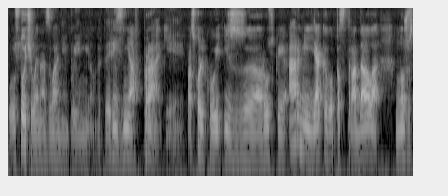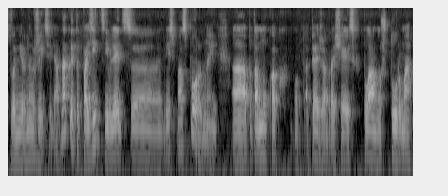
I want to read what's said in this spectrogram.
устойчивое название поимел. Это «Резня в Праге», поскольку из русской армии якобы пострадало множество мирных жителей. Однако эта позиция является весьма спорной, а, потому как, вот опять же обращаясь к плану штурма,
